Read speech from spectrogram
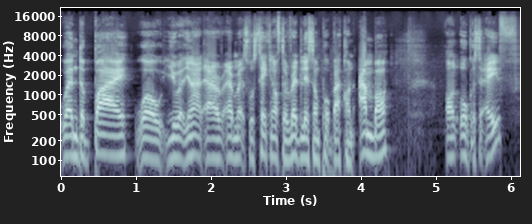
when Dubai, well, United Arab Emirates was taken off the red list and put back on amber on August 8th.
